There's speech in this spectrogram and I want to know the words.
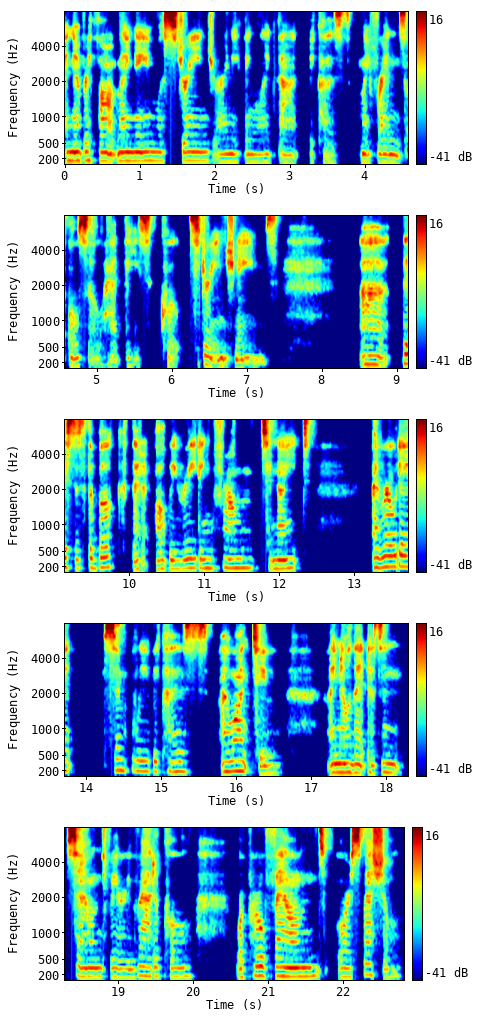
I never thought my name was strange or anything like that because my friends also had these quote strange names. Uh, this is the book that I'll be reading from tonight. I wrote it simply because I want to. I know that doesn't sound very radical or profound or special.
